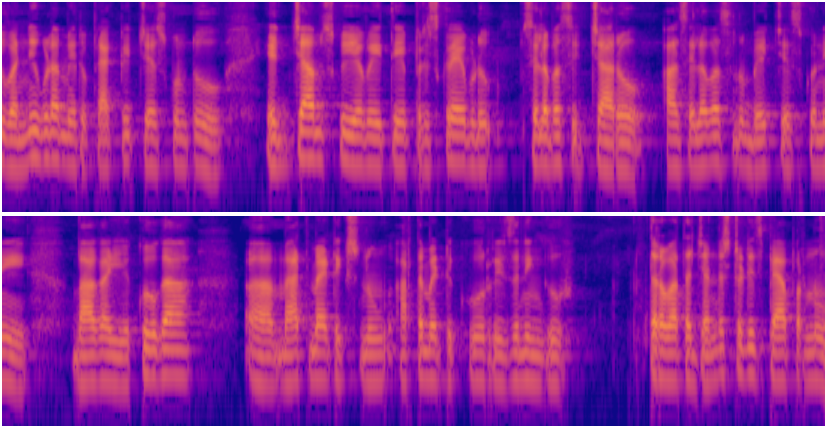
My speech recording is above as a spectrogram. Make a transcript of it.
ఇవన్నీ కూడా మీరు ప్రాక్టీస్ చేసుకుంటూ ఎగ్జామ్స్కు ఏవైతే ప్రిస్క్రైబ్డ్ సిలబస్ ఇచ్చారో ఆ సిలబస్ను బేస్ చేసుకొని బాగా ఎక్కువగా మ్యాథమెటిక్స్ను అర్థమెటిక్ రీజనింగ్ తర్వాత జనరల్ స్టడీస్ పేపర్ను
